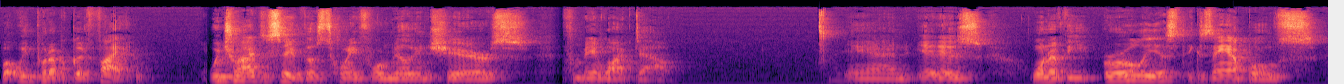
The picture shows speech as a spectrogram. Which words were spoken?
but we put up a good fight. We tried to save those 24 million shares from being wiped out. And it is one of the earliest examples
